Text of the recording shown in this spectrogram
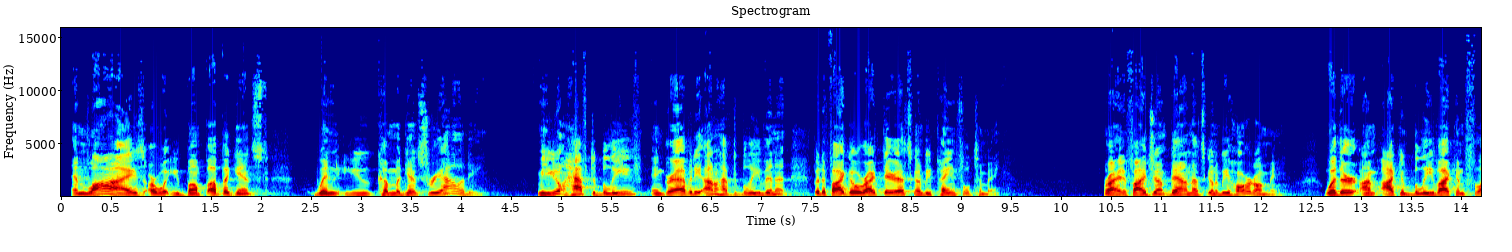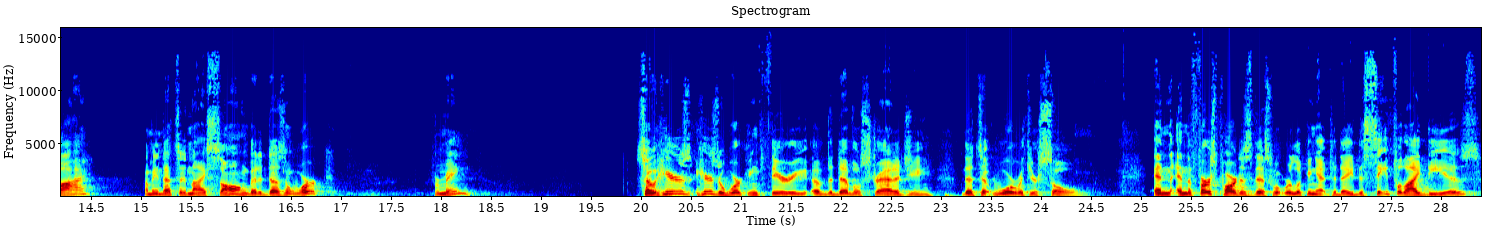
And lies are what you bump up against when you come against reality. I mean, you don't have to believe in gravity. I don't have to believe in it. But if I go right there, that's going to be painful to me. Right? If I jump down, that's going to be hard on me. Whether I'm, I can believe I can fly, I mean, that's a nice song, but it doesn't work for me. So here's, here's a working theory of the devil's strategy that's at war with your soul. And, and the first part is this what we're looking at today deceitful ideas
